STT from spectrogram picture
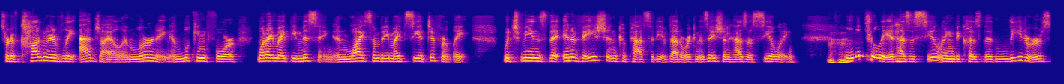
sort of cognitively agile and learning and looking for what I might be missing and why somebody might see it differently which means the innovation capacity of that organization has a ceiling. Mm-hmm. Literally, it has a ceiling because the leaders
